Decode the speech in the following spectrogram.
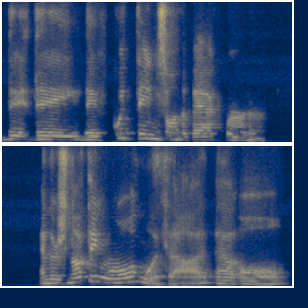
they, they they've put things on the back burner, and there's nothing wrong with that at all.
